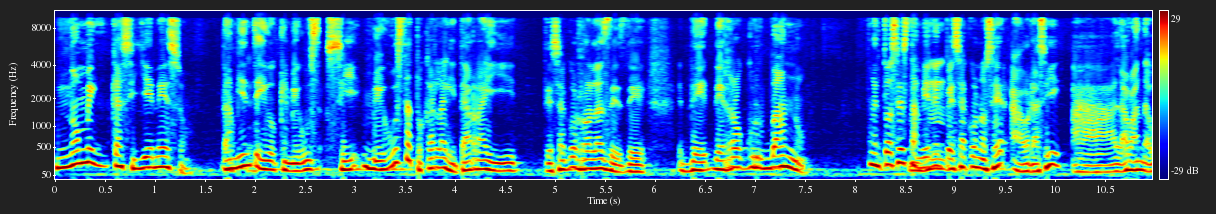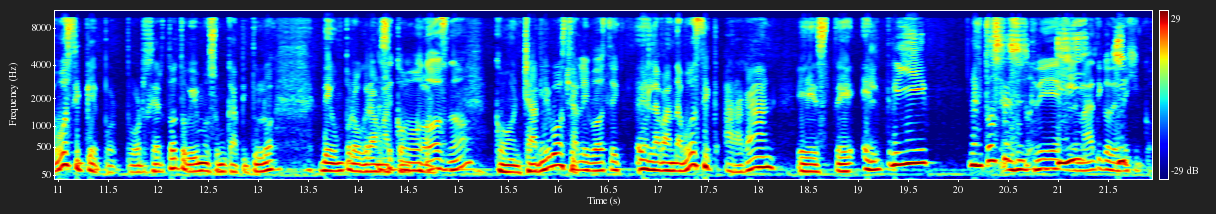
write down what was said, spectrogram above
no me encasillé en eso. También te digo que me gusta, sí, me gusta tocar la guitarra y te saco rolas desde de, de rock urbano. Entonces también Ujú. empecé a conocer, ahora sí, a la banda Bostic, que por, por cierto tuvimos un capítulo de un programa Hace como dos, ¿no? con Charlie Bostic. Charlie Bostic. Eh, la banda Bostic, Aragán, este, el Tri. Entonces. El Tri emblemático de México.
